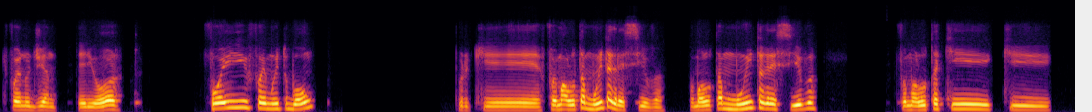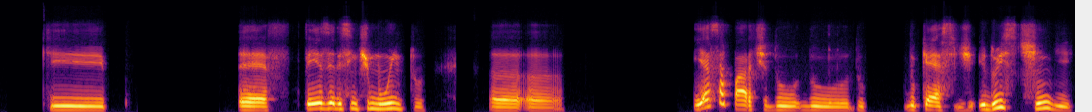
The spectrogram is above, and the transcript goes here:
que foi no dia anterior, foi, foi muito bom. Porque foi uma luta muito agressiva. Foi uma luta muito agressiva. Foi uma luta que. que, que é, fez ele sentir muito uh, e essa parte do, do, do, do Cassidy e do Sting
